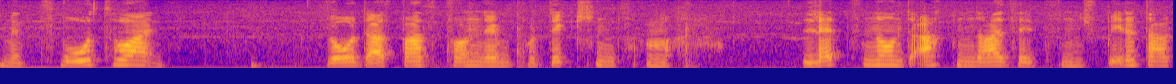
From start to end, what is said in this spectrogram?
mit 2 zu 1. So, das war's von den Predictions am letzten und 38. Spieltag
